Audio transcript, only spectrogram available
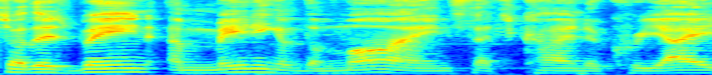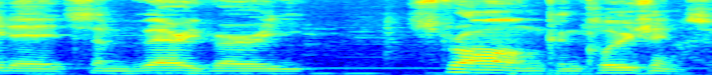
so there's been a meeting of the minds that's kind of created some very, very strong conclusions.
